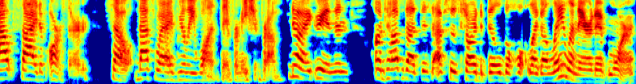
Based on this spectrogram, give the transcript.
outside of Arthur. So that's where I really want the information from. no i agree and then on top of that this episode started to build the whole like a layla narrative more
